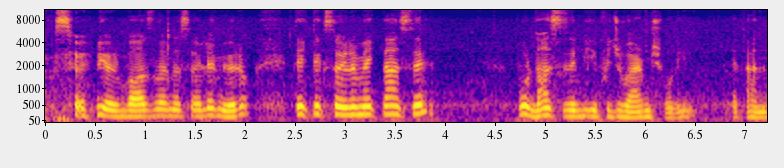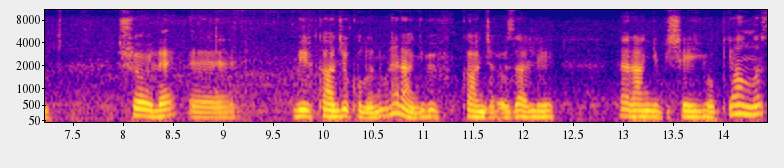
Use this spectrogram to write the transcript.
söylüyorum, bazılarına söylemiyorum. Tek tek söylemektense buradan size bir ipucu vermiş olayım. Efendim şöyle e, bir kanca kullanıyorum. Herhangi bir kanca özelliği herhangi bir şey yok. Yalnız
